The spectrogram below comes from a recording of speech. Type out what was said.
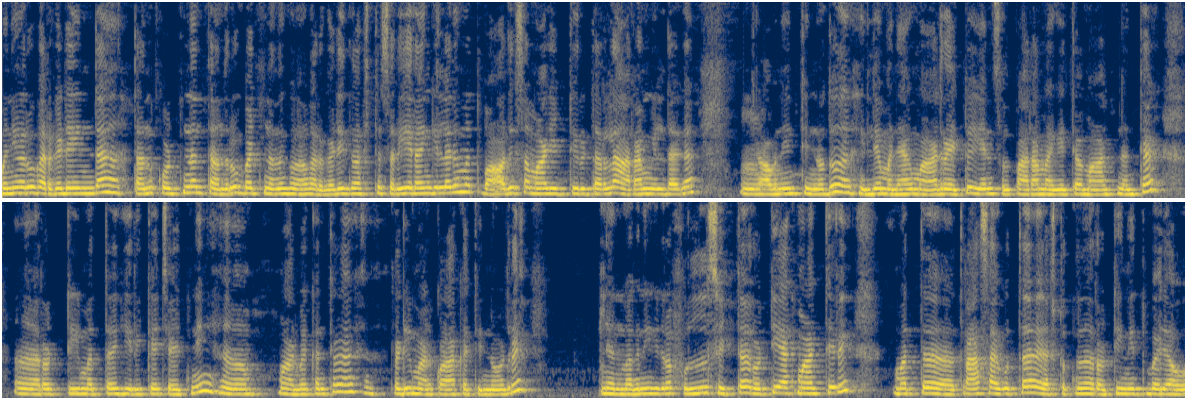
ಮನೆಯವರು ಹೊರಗಡೆಯಿಂದ ತಂದು ಕೊಡ್ತೀನಂತಂದರು ಬಟ್ ನನಗೆ ಹೊರಗಡೆದು ಅಷ್ಟು ಸರಿ ಇರಂಗಿಲ್ಲ ರೀ. ಮತ್ತು ಭಾಳ ದಿವಸ ಮಾಡಿ ಇಟ್ಟಿರ್ತಾರಲ್ಲ ಆರಾಮಿಲ್ದಾಗ ಅವನೇನು ತಿನ್ನೋದು ಇಲ್ಲೇ ಮನ್ಯಾಗ ಮಾಡ್ರಾಯ್ತು ಏನು ಸ್ವಲ್ಪ ಆರಾಮಾಗೈತೆ ಮಾಡ್ತೀನಂತ ರೊಟ್ಟಿ ಮತ್ತು ಹೀರಿಕಾಯಿ ಚಟ್ನಿ ಮಾಡ್ಬೇಕಂತ ರೆಡಿ ಮಾಡ್ಕೊಳಕತ್ತೀನಿ ನೋಡ್ರಿ. ನನ್ನ ಮಗನಿಗೆ ಇದ್ರ ಫುಲ್ ಸಿಟ್ಟ ರೊಟ್ಟಿ ಯಾಕೆ ಮಾಡ್ತೀರಿ? ಮತ್ತು ತ್ರಾಸಾಗುತ್ತೆ ಎಷ್ಟೊತ್ತಿನ ರೊಟ್ಟಿ ನಿಂತು ಅವು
